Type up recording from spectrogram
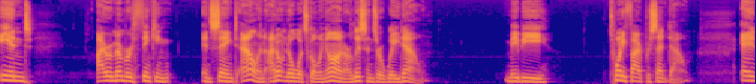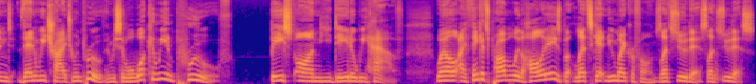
And I remember thinking and saying to Alan, I don't know what's going on. Our listens are way down, maybe 25% down. And then we tried to improve. And we said, well, what can we improve? Based on the data we have. Well, I think it's probably the holidays, but let's get new microphones. Let's do this. Let's do this.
